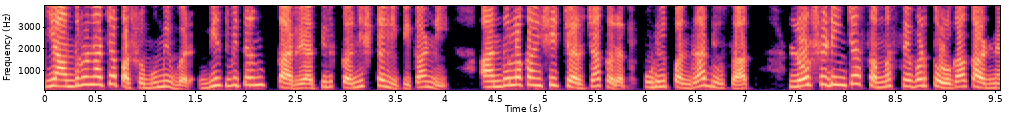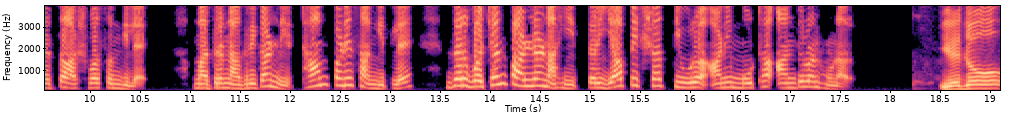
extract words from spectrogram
या आंदोलनाच्या पार्श्वभूमीवर वीज वितरण कार्यातील कनिष्ठ लिपिकांनी आंदोलकांशी चर्चा करत पुढील पंधरा दिवसात लोडशेडिंगच्या समस्येवर तोडगा काढण्याचं आश्वासन दिलंय. मात्र नागरिकांनी ठामपणे सांगितलंय जर वचन पाळलं नाही तर यापेक्षा तीव्र आणि मोठं आंदोलन होणार. ये जो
